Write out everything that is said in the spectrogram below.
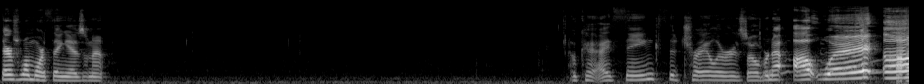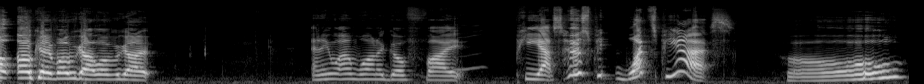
There's one more thing, isn't it? Okay, I think the trailer is over now. Oh, wait. Oh, okay, what we got? What we got? Anyone want to go fight PS? Who's P? What's PS? Oh.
